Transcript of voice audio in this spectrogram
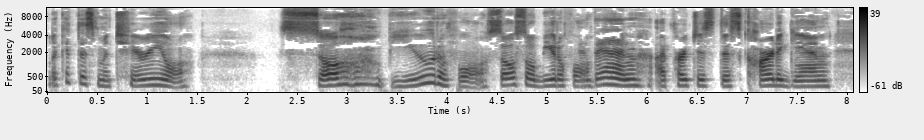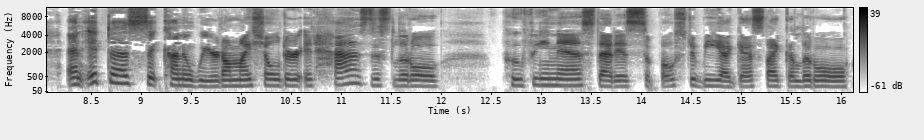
Look at this material. So beautiful. So so beautiful. And then i purchased this cardigan and it does sit kind of weird on my shoulder. It has this little poofiness that is supposed to be i guess like a little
